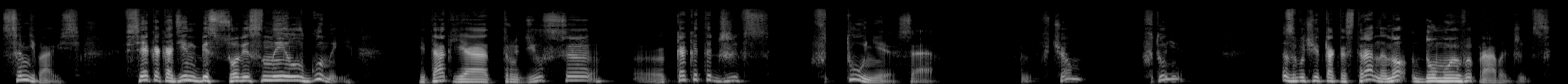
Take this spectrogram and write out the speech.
Сомневаюсь. Все как один бессовестные лгуны. Итак, я трудился Э, как это Дживс? В туне, сэр. В чем? В туне? Звучит как-то странно, но, думаю, вы правы, Дживс.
